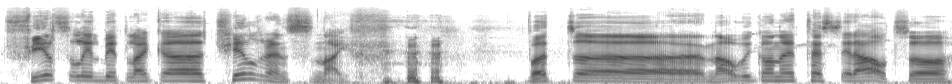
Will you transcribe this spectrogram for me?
feels a little bit like a children's knife. But uh, now we're gonna test it out. So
